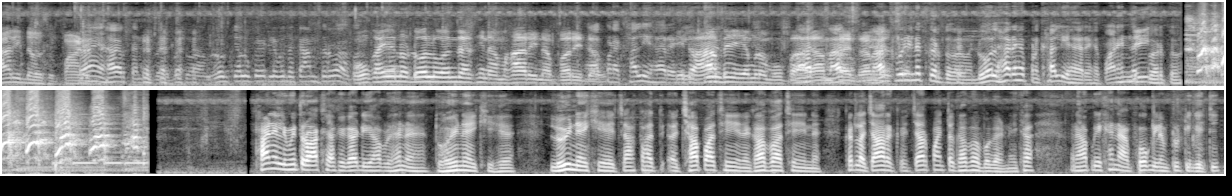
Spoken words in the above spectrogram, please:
હારી દઉં છું પાણી. કાંઈ હાર તને બધું ચાલુ કરે એટલે બધા કામ કરવા હું કઈ એનો ડોલું અંદરથી આમ હારીને ભરી દઉં. પણ ખાલી હારે તો આ બે એમનો મુપા આમ વાત- પૂરી નથી કરતો ડોલ હારે પણ ખાલી હારે પાણી નથી ભરતો. ફાઇનલી મિત્રો આખી આખી ગાડી આપણે હે ને ધોઈ નાખી હે લોહી નાખી હે ચાપા છાપાથી ને ગાભાથી ને કેટલા ચાર ચાર પાંચ તો ગાભા બગાડી નાખ્યા. અને આપણે છે ને આ ફોગલેમ તૂટી ગઈ હતી.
